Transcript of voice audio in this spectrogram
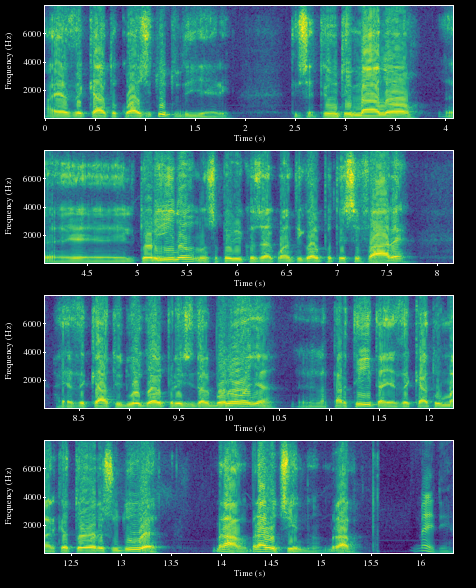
hai azzeccato quasi tutto di ieri. Ti sei tenuto in mano eh, il Torino, non sapevi cosa, quanti gol potesse fare, hai azzeccato i due gol presi dal Bologna, eh, la partita, hai azzeccato un marcatore su due. Bravo, bravo Cinno, bravo. Vedi,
